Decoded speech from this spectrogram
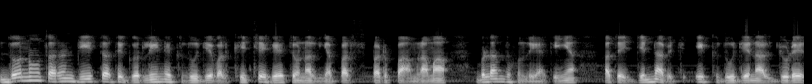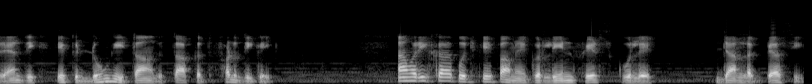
ਦੋਨੋਂ ਤਰਨਜੀਤ ਅਤੇ ਗੁਰਲੀਨ ਇੱਕ ਦੂਜੇ ਵੱਲ ਖਿੱਚੇ ਗਏ ਤੇ ਉਹਨਾਂ ਦੀਆਂ ਪਰਸਪਰ ਭਾਵਨਾਵਾਂ ਬੁਲੰਦ ਹੁੰਦੀਆਂ ਗਈਆਂ ਅਤੇ ਜਿਨ੍ਹਾਂ ਵਿੱਚ ਇੱਕ ਦੂਜੇ ਨਾਲ ਜੁੜੇ ਰਹਿਣ ਦੀ ਇੱਕ ਡੂੰਗੀ ਤਾਂਗ ਤਾਕਤ ਫੜਦੀ ਗਈ। ਅਮਰੀਕਾ ਪੁੱਜ ਕੇ ਭਾਵੇਂ ਗੁਰਲੀਨ ਫੇਰ ਸਕੂਲੇ ਜਾਣ ਲੱਗ ਪਿਆ ਸੀ,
